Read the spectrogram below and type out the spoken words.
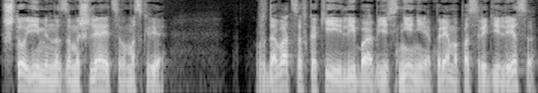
что именно замышляется в Москве. Вдаваться в какие-либо объяснения прямо посреди леса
